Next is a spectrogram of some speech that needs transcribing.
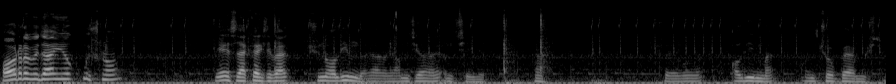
Harbiden yokmuş lan. Neyse arkadaşlar ben şunu alayım da yani yanlış yanlış şey geldi. Şöyle bunu alayım ben. Onu çok beğenmiştim.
